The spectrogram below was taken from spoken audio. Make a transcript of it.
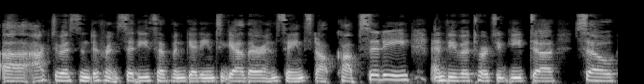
uh, activists in different cities have been getting together and saying "Stop Cop City" and "Viva Tortuguita." So,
